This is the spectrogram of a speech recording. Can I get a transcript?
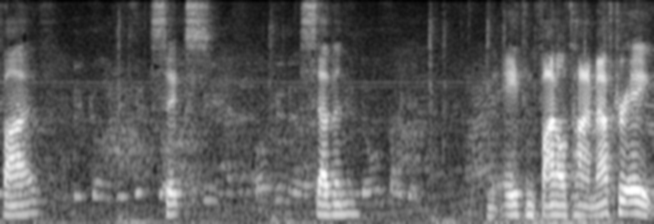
five, six, seven, and eighth and final time. After eight.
